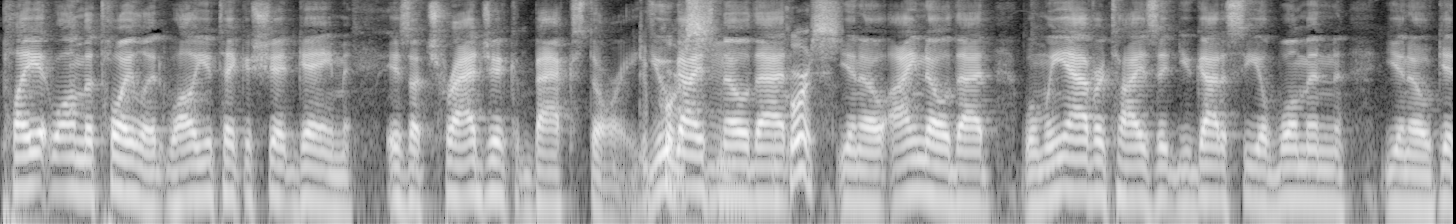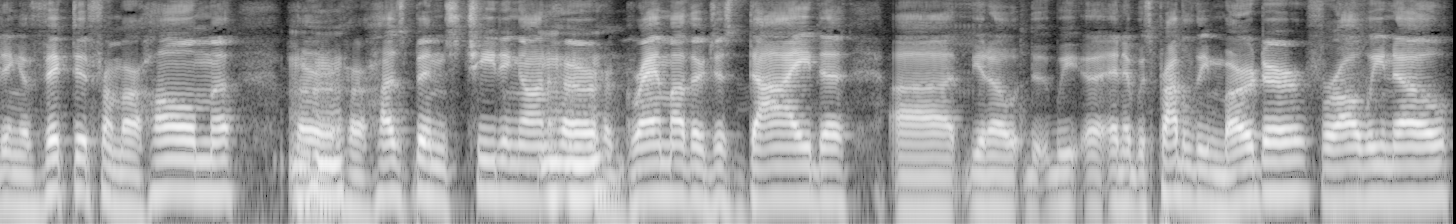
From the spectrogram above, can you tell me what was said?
play it on the toilet while you take a shit game is a tragic backstory. Of you course. guys know that. Of course. You know, I know that when we advertise it, you got to see a woman, you know, getting evicted from her home, her Mm-hmm. her husband's cheating on her, her grandmother just died. Uh, you know, we uh, and it was probably murder for all we know.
